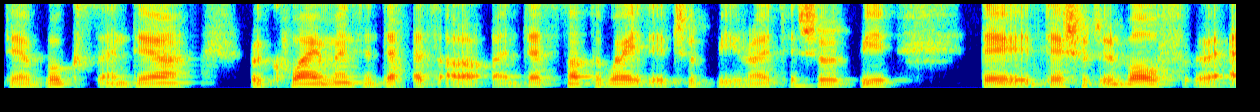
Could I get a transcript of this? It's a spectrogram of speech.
their books and their requirements and that's our, that's not the way it should be right? It should be they they should involve uh,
